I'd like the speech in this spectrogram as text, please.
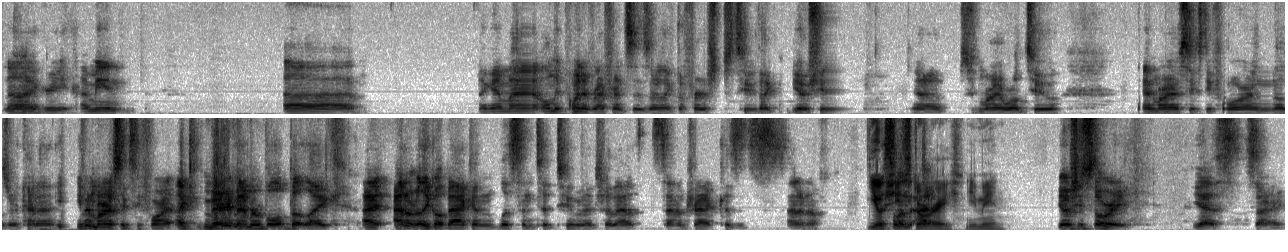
No, I agree. I mean, uh, again, my only point of references are like the first two, like Yoshi, uh, Super Mario World two and Mario 64, and those are kind of even Mario 64, like very memorable. But like, I I don't really go back and listen to too much of that soundtrack because it's I don't know. Yoshi Story, I, you mean? Yoshi Story, yes. Sorry,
